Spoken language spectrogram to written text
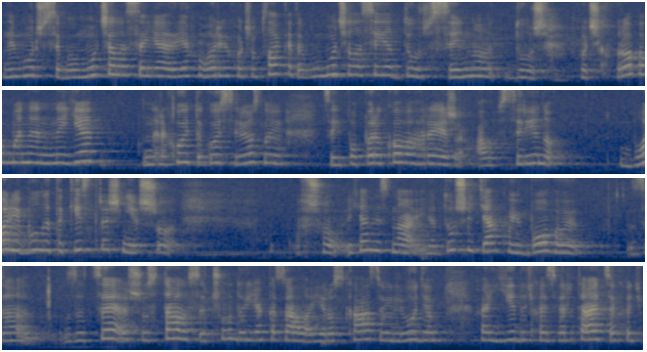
не мучуся, бо мучилася я, я говорю, я хочу плакати, бо мучилася я дуже сильно, дуже. Хоч хвороба в мене не є, не рахую такою серйозною, це і поперекова грижа, але все рівно болі були такі страшні, що, що я не знаю. Я дуже дякую Богу за, за це, що сталося чудо. Я казала і розказую людям, хай їдуть, хай звертаються, хай,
